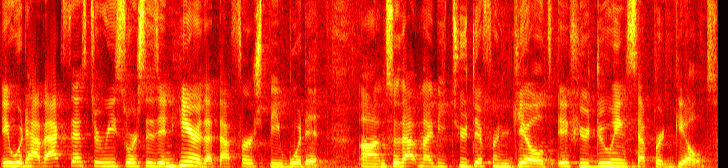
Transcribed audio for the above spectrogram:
It would have access to resources in here that that first bee wouldn't. Um, so that might be two different guilds if you're doing separate guilds.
